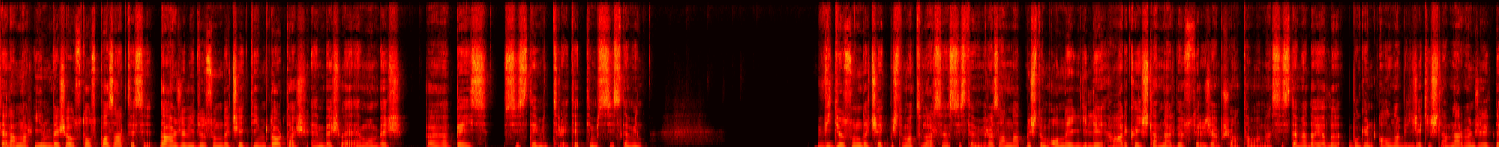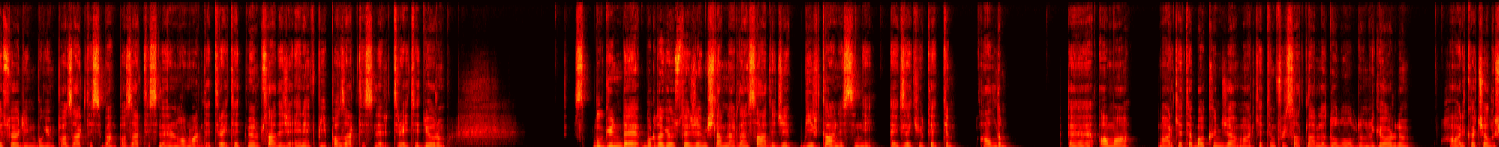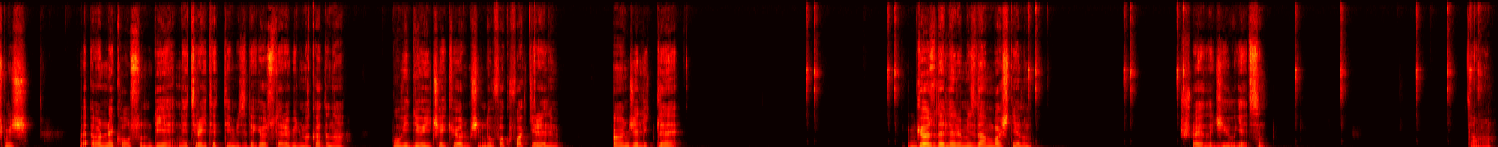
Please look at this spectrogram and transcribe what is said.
Selamlar. 25 Ağustos Pazartesi. Daha önce videosunu da çektiğim 4H, M5 ve M15 e, base sistemin, trade ettiğimiz sistemin videosunu da çekmiştim hatırlarsanız. Sistemi biraz anlatmıştım. Onunla ilgili harika işlemler göstereceğim. Şu an tamamen sisteme dayalı bugün alınabilecek işlemler. Öncelikle söyleyeyim bugün pazartesi. Ben pazartesileri normalde trade etmiyorum. Sadece NFB pazartesileri trade ediyorum. Bugün de burada göstereceğim işlemlerden sadece bir tanesini execute ettim. Aldım. Ee, ama markete bakınca marketin fırsatlarla dolu olduğunu gördüm. Harika çalışmış ve örnek olsun diye ne trade ettiğimizi de gösterebilmek adına bu videoyu çekiyorum. Şimdi ufak ufak girelim. Öncelikle gözdelerimizden başlayalım. Şuraya da GU geçsin. Tamam.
